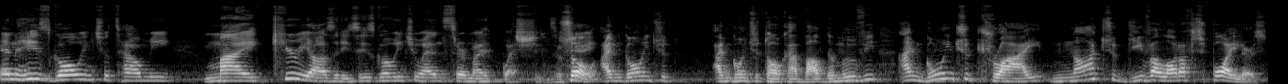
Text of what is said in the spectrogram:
and he's going to tell me my curiosities. He's going to answer my questions. Okay? So I'm going to I'm going to talk about the movie. I'm going to try not to give a lot of spoilers.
